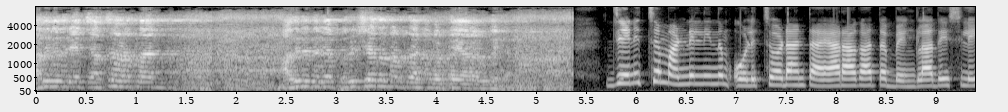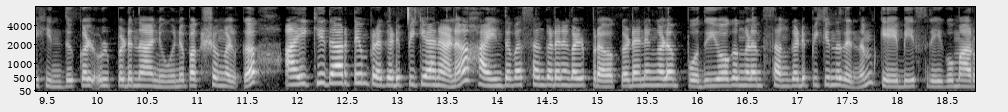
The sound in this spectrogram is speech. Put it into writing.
അതിനെതിരെ ചർച്ച നടത്താൻ അതിനെതിരെ പ്രതിഷേധം നടത്താൻ അവർ തയ്യാറാകുന്നില്ല. ജനിച്ച മണ്ണിൽ നിന്നും ഒളിച്ചോടാൻ തയ്യാറാകാത്ത ബംഗ്ലാദേശിലെ ഹിന്ദുക്കൾ ഉൾപ്പെടുന്ന ന്യൂനപക്ഷങ്ങൾക്ക് ഐക്യദാർഢ്യം പ്രകടിപ്പിക്കാനാണ് ഹൈന്ദവ സംഘടനകൾ പ്രകടനങ്ങളും പൊതുയോഗങ്ങളും സംഘടിപ്പിക്കുന്നതെന്നും കെ ബി ശ്രീകുമാർ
